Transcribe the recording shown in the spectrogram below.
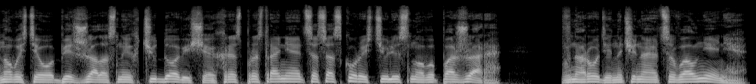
Новости о безжалостных чудовищах распространяются со скоростью лесного пожара. В народе начинаются волнения,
